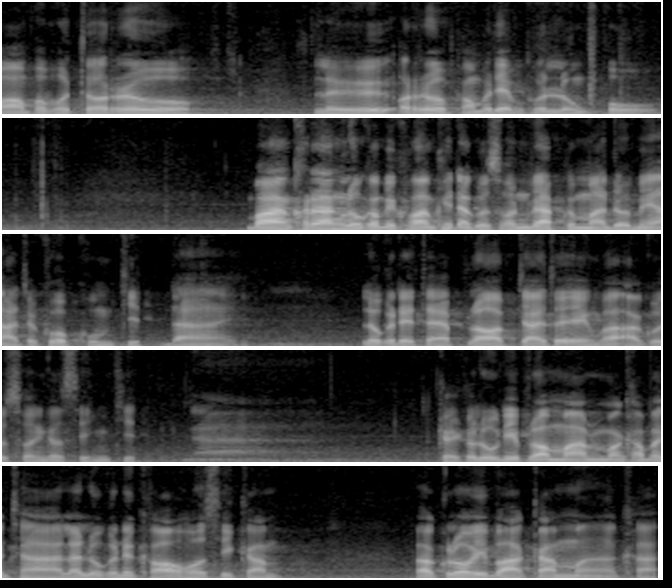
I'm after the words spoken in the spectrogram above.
มองพระพุทธรูป หรือรูปของพระเดชพระคุณหลวงปู่ บางครั้งลูกก็มีความคิดอกุศลแวบขึ้นมาโดยไม่อาจจะควบคุมจิตได้ ลูกก็ได้แต่ปลอบใจตัวเองว่าอากุศลก็สิงจิตเกิดกับลูกนี้เพราะมารบังคับบัญชา และลูกก็นึกขออโหสิกรรมเพราะกลัววิบากกรรมมากค่ะ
